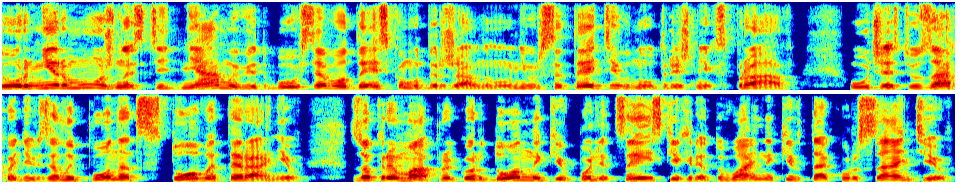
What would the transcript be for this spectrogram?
Турнір мужності днями відбувся в Одеському державному університеті внутрішніх справ. Участь у заході взяли понад 100 ветеранів, зокрема прикордонників, поліцейських, рятувальників та курсантів.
